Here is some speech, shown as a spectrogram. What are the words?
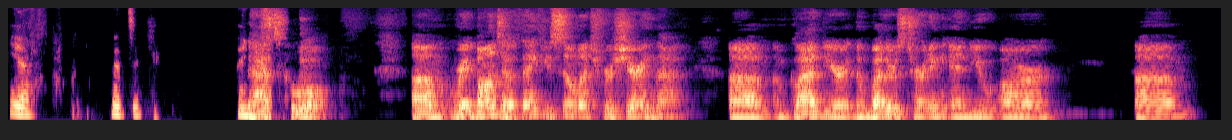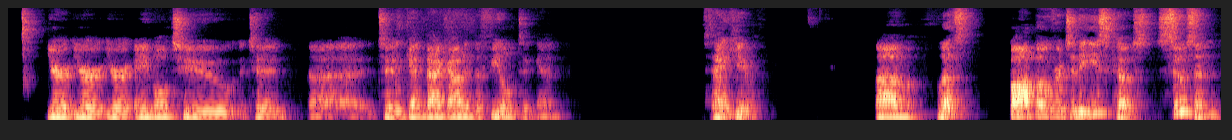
Yeah. That's it. Thanks. That's cool. Um, Ray Bonto, thank you so much for sharing that. Um, I'm glad you're the weather's turning and you are um, you're you're you're able to to uh, to get back out in the field again. Thank you. Um, let's bop over to the East Coast. Susan,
